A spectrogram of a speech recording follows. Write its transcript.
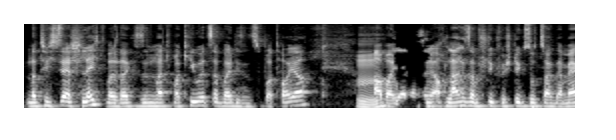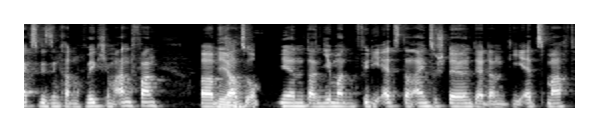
natürlich sehr schlecht, weil da sind manchmal Keywords dabei, die sind super teuer. Mhm. Aber ja, das sind ja auch langsam Stück für Stück sozusagen, da merkst du, wir sind gerade noch wirklich am Anfang, ähm, ja. da zu optimieren, dann jemanden für die Ads dann einzustellen, der dann die Ads macht.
